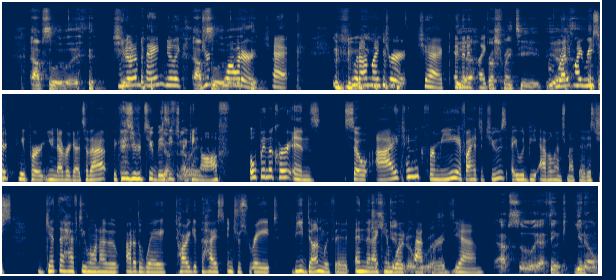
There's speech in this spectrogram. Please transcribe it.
Absolutely. Sure. You know what I'm saying? You're like Absolutely. drink water, check. Put on my shirt, check. And yeah, then it's like brush my teeth. Yeah. Write my research paper. You never get to that because you're too busy Definitely. checking off. Open the curtains so I think for me, if I had to choose, it would be avalanche method. It's just get the hefty loan out of the, out of the way, target the highest interest rate, be done with it and then Just I can work backwards. with. Yeah. Absolutely. I think, you know,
